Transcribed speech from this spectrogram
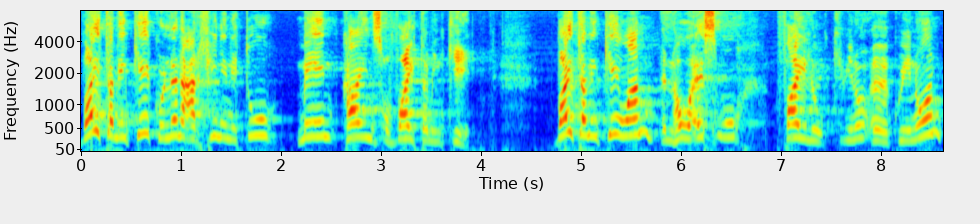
vitamin K كلنا عارفين إن 2 main kinds of vitamin K vitamin K 1 اللي هو اسمه phylloquinone و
